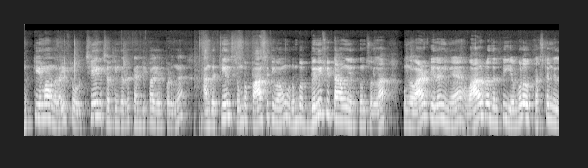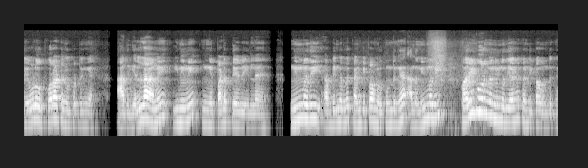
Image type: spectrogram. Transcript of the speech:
முக்கியமாக உங்கள் லைஃப்பில் ஒரு சேஞ்ச் அப்படிங்கிறது கண்டிப்பாக ஏற்படுங்க. அந்த சேஞ்ச் ரொம்ப பாசிட்டிவாகவும் ரொம்ப பெனிஃபிட்டாகவும் இருக்குன்னு சொல்லலாம். உங்கள் வாழ்க்கையில் நீங்கள் வாழ்வதற்கு எவ்வளோ கஷ்டங்கள் எவ்வளோ போராட்டங்கள் படுறீங்க? அது எல்லாமே இனிமேல் நீங்கள் பட தேவையில்லை. நிம்மதி அப்படிங்கிறது கண்டிப்பாக உங்களுக்கு உண்டுங்க. அந்த நிம்மதி பரிபூர்ண நிம்மதியாக கண்டிப்பாக உண்டுங்க.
